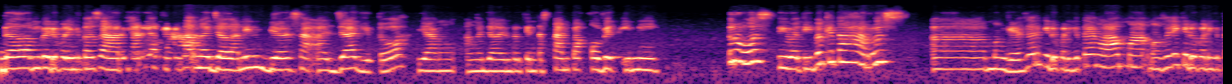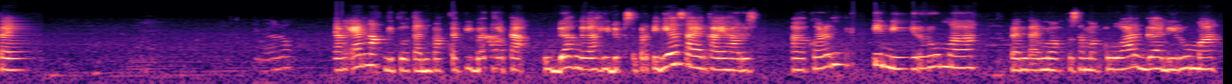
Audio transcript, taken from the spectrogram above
dalam kehidupan kita sehari-hari ya kita ngejalanin biasa aja gitu yang ngejalanin rutinitas tanpa COVID ini terus tiba-tiba kita harus eh, menggeser kehidupan kita yang lama maksudnya kehidupan kita dong? yang enak gitu tanpa tiba kita udah nggak hidup seperti biasa yang kayak harus uh, quarantine di rumah spend time waktu sama keluarga di rumah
